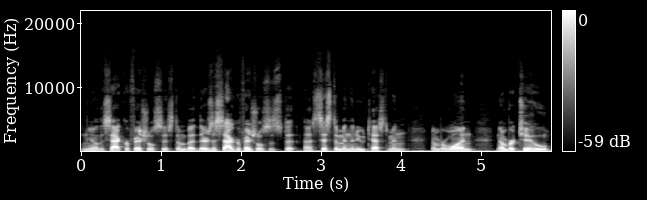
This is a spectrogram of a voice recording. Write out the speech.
you know, the sacrificial system, but there's a sacrificial system, uh, system in the New Testament, number one. Number two,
